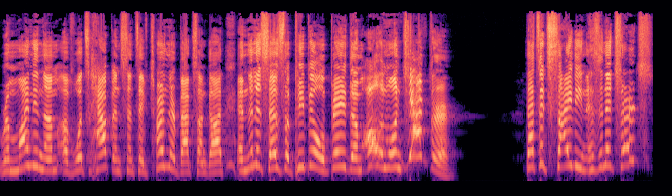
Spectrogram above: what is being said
reminding them of what's happening happened since they've turned their backs on God. And then it says the people obeyed them all in one chapter. That's exciting, isn't it, church?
